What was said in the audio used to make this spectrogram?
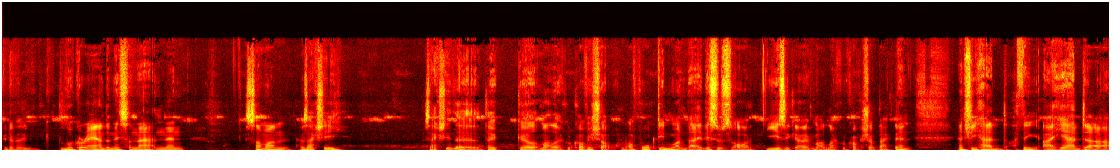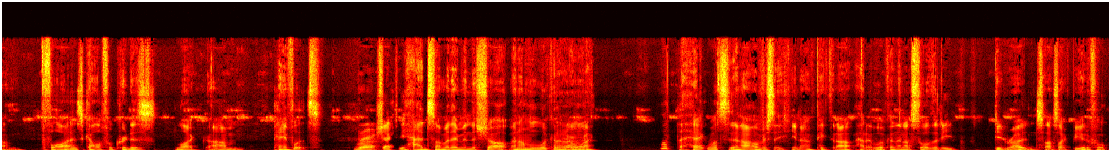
bit of a look around and this and that, and then someone it was actually it was actually the the girl at my local coffee shop. I've walked in one day. This was oh, years ago, my local coffee shop back then, and she had I think I he had um, flyers, colourful critters like um, pamphlets Right. she actually had some of them in the shop, and I'm looking at it. I'm like, "What the heck? What's?" And I obviously, you know, picked it up, had a look, and then I saw that he did rodents. I was like, "Beautiful."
